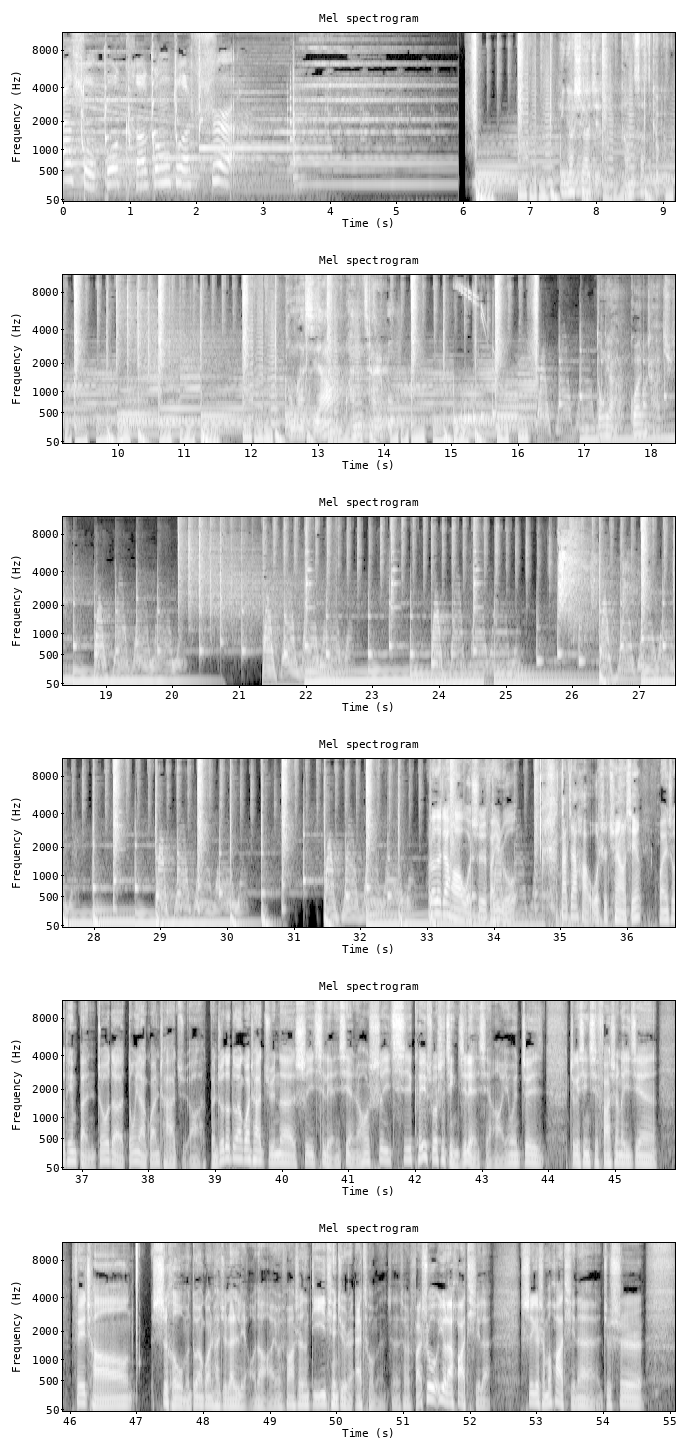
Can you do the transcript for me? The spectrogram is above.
专属剥壳工作室。东亚西亚观察局。东亚西亚观察局。Hello，大家好，我是樊玉茹，大家好，我是全小星。欢迎收听本周的东亚观察局啊。本周的东亚观察局呢是一期连线，然后是一期可以说是紧急连线啊，因为这这个星期发生了一件非常适合我们东亚观察局来聊的啊，因为发生第一天就有人艾特我们，真的是樊叔又来话题了，是一个什么话题呢？就是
